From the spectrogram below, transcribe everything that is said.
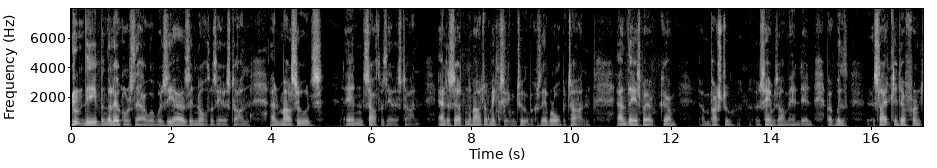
the but the locals there were Wazirs in North Waziristan and Masouds in South Waziristan, and a certain amount of mixing too, because they were all Pathan, and they spoke um, Pashto, same as our men did, but with slightly different.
